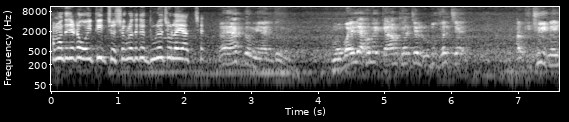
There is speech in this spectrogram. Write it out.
আমাদের যেটা ঐতিহ্য সেগুলো থেকে দূরে চলে যাচ্ছে? একদমই একদমই। মোবাইলে এখন ওই ক্যারাম খেলছে লুডো খেলছে আর কিছুই নেই।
